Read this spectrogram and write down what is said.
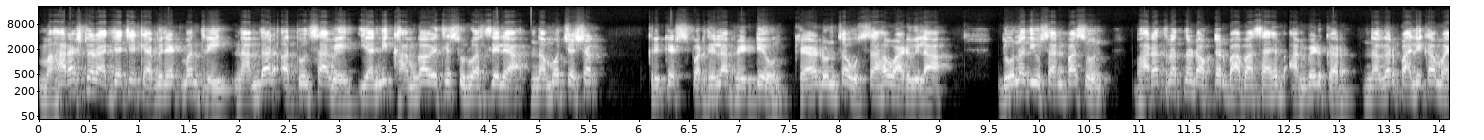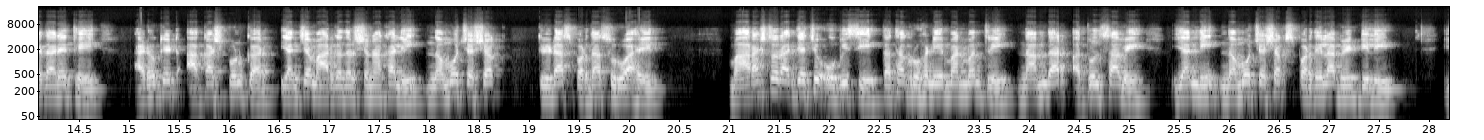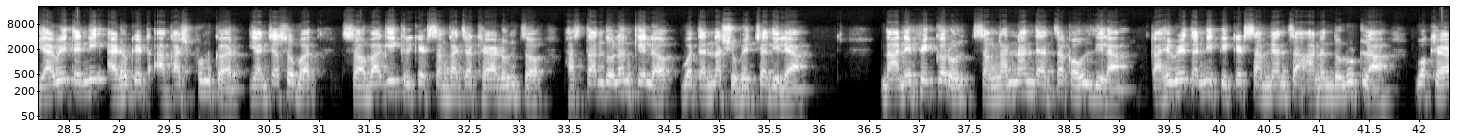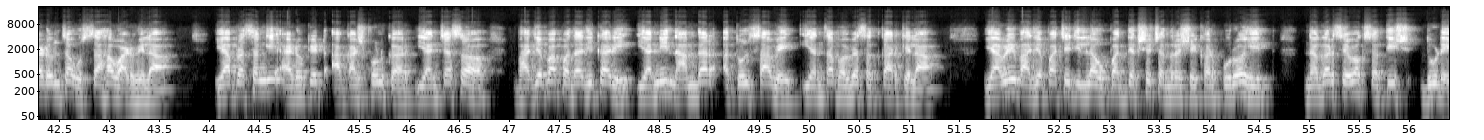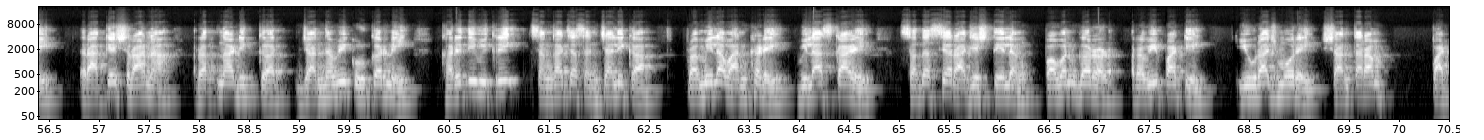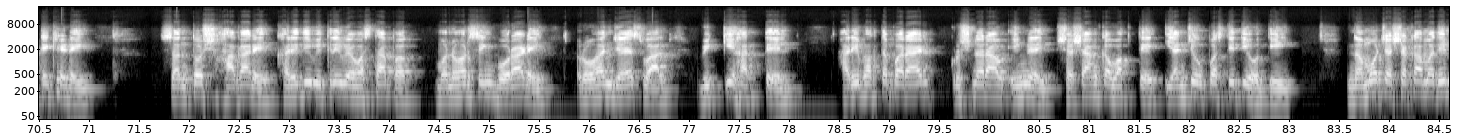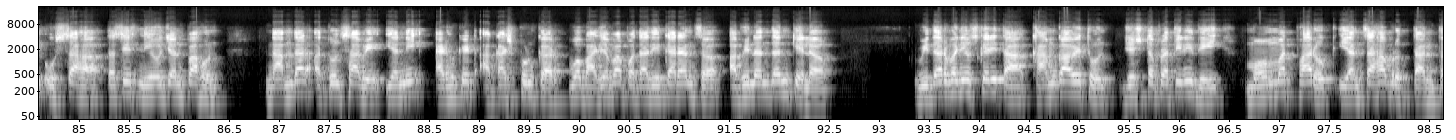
महाराष्ट्र राज्याचे कॅबिनेट मंत्री नामदार अतुल सावे यांनी खामगाव येथे सुरू असलेल्या नमोचषक क्रिकेट स्पर्धेला भेट देऊन खेळाडूंचा उत्साह वाढविला. दोन दिवसांपासून भारतरत्न डॉक्टर बाबासाहेब आंबेडकर नगरपालिका मैदान येथे ॲडव्होकेट आकाश पुणकर यांच्या मार्गदर्शनाखाली नमोचषक क्रीडा स्पर्धा सुरू आहेत. महाराष्ट्र राज्याचे ओबीसी तथा गृहनिर्माण मंत्री नामदार अतुल सावे यांनी नमोचषक स्पर्धेला भेट दिली. यावेळी त्यांनी ॲडव्होकेट आकाश फुंडकर यांच्यासोबत सहभागी क्रिकेट संघाच्या खेळाडूंचं हस्तांदोलन केलं व त्यांना शुभेच्छा दिल्या. नाणेफेक करून संघांना त्यांचा कौल दिला. काही वेळ त्यांनी क्रिकेट सामन्यांचा आनंद लुटला व खेळाडूंचा उत्साह वाढविला. या प्रसंगी ॲडव्होकेट आकाश फुंडकर यांच्यासह भाजपा पदाधिकारी यांनी नामदार अतुल सावे यांचा भव्य सत्कार केला. यावेळी भाजपाचे जिल्हा उपाध्यक्ष चंद्रशेखर पुरोहित नगरसेवक सतीश दुडे राकेश राणा रत्ना डिक्कर जान्हवी कुलकर्णी खरेदी विक्री संघाच्या संचालिका प्रमिला वानखडे विलास काळे सदस्य राजेश तेलंग पवन गरड रवी पाटील युवराज मोरे शांताराम पाटेखेडे संतोष हागारे खरेदी विक्री व्यवस्थापक मनोहरसिंग बोराडे रोहन जयस्वाल विक्की हत्तेल हरिभक्तपरायण कृष्णराव इंगळे शशांक वक्ते यांची उपस्थिती होती. नमो चषकामधील उत्साह तसेच नियोजन पाहून नामदार अतुल सावे यांनी ॲडव्होकेट आकाश फुंडकर व भाजपा पदाधिकाऱ्यांचं अभिनंदन केलं. विदर्भ न्यूजकरिता खामगाव येथून ज्येष्ठ प्रतिनिधी मोहम्मद फारूक यांचा हा वृत्तांत.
